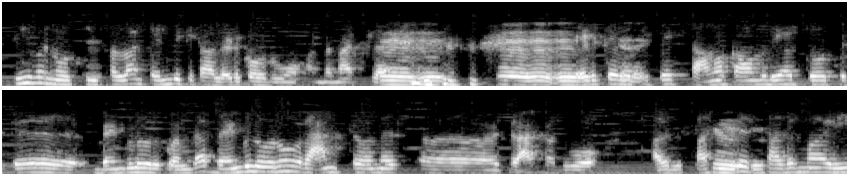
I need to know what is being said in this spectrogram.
ஸ்டீவன் ஓக்கிஸ் எல்லாம் டென் விக்கெட் ஆல் எடுக்க விடுவோம் அந்த மேட்ச்ல எடுக்க வச்சுட்டு செம காமெடியா தோத்துட்டு பெங்களூருக்கு வந்தா பெங்களூரும் ரேங்க் டேர்னர் ட்ராக் அதுவும் அதுல ஃபர்ஸ்ட் தடுமாறி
